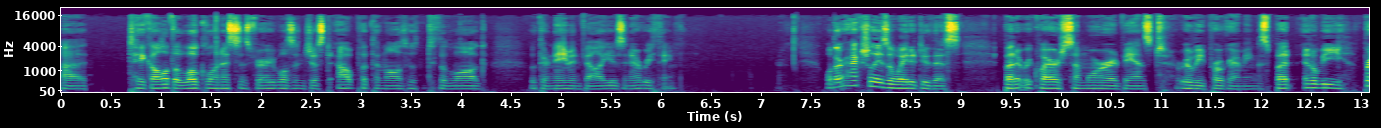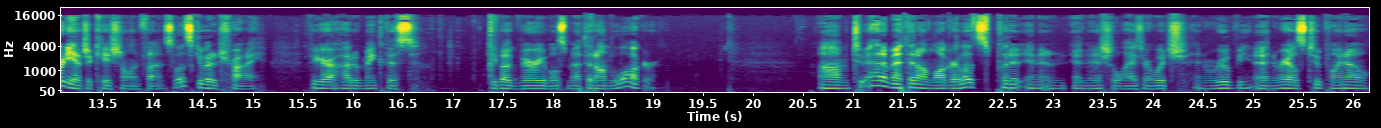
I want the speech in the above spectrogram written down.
uh, take all the local instance variables and just output them all to, to the log with their name and values and everything. Well, there actually is a way to do this, but it requires some more advanced Ruby programmings, but it'll be pretty educational and fun. So let's give it a try. Figure out how to make this debug variables method on the logger. Um, to add a method on logger, let's put it in an, initializer, which in Ruby in Rails 2.0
